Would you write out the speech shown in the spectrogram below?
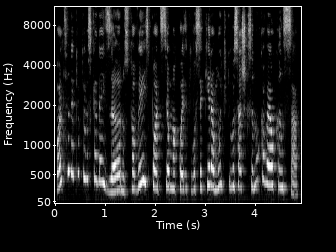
Pode ser daqui o que você quer 10 anos, talvez pode ser uma coisa que você queira muito que você acha que você nunca vai alcançar.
